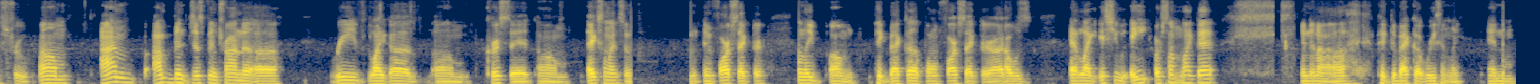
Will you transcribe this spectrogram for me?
It's true. Um, I'm I've been just been trying to uh read like uh um Chris said um excellence and in, in far sector. Only um pick back up on Far Sector. I, I, was at like issue eight or something like that, and then I uh, picked it back up recently and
